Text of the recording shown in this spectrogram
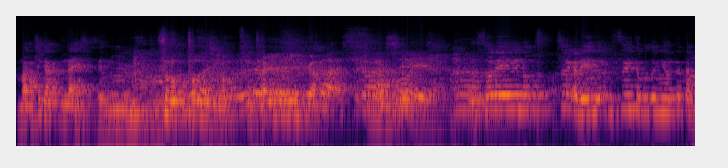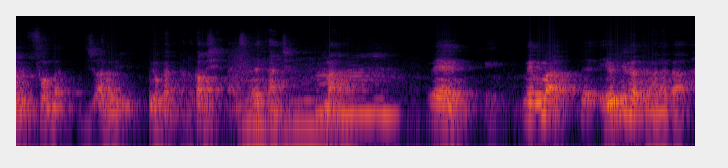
間違ってないですよ、全部。うん その当時のタイミングが。素晴らしい。うんそれの、それが連続続いたことによって、多分、そんな、あの、良かったのかもしれないですよね、単純に。まあ、で、でまあ、代々木原ってのはなんか、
